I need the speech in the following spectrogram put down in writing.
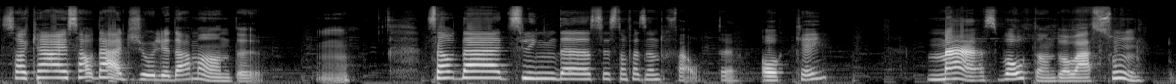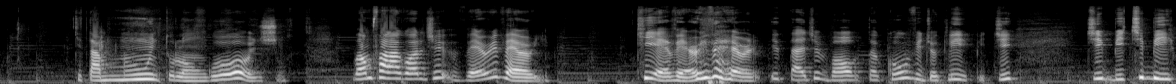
Só que, ai, saudade, Júlia, da Amanda. Hum. Saudades, lindas. Vocês estão fazendo falta, ok? Mas, voltando ao assunto que tá muito longo hoje, vamos falar agora de Very Very, que é Very Very, e tá de volta com o videoclipe de, de BTB,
